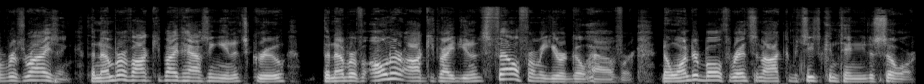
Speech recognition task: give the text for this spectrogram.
Was rising. The number of occupied housing units grew. The number of owner occupied units fell from a year ago, however. No wonder both rents and occupancies continue to soar.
